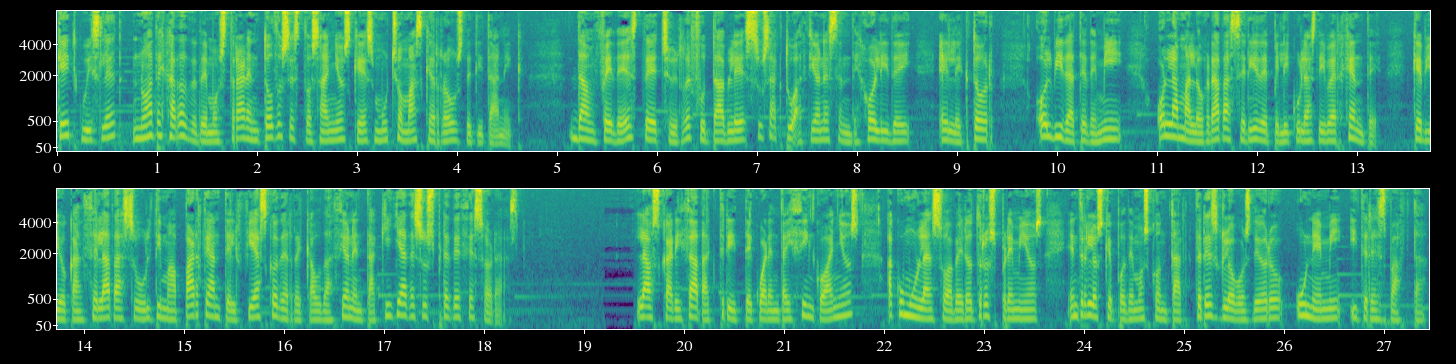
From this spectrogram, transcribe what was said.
Kate Winslet no ha dejado de demostrar en todos estos años que es mucho más que Rose de Titanic. Dan fe de este hecho irrefutable sus actuaciones en The Holiday, El lector, Olvídate de mí o la malograda serie de películas Divergente, que vio cancelada su última parte ante el fiasco de recaudación en taquilla de sus predecesoras. La oscarizada actriz de 45 años acumula en su haber otros premios, entre los que podemos contar tres Globos de Oro, un Emmy y tres BAFTA.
